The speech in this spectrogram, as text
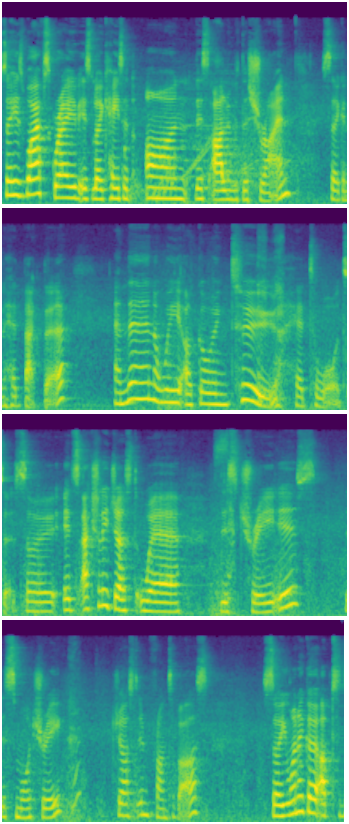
So his wife's grave is located on this island with the shrine. So we're going to head back there. And then we are going to head towards it. So it's actually just where this tree is, this small tree, just in front of us. So you want to go up to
